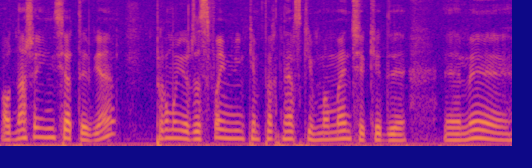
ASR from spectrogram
o naszej inicjatywie, promujesz ze swoim linkiem partnerskim w momencie, kiedy e, my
